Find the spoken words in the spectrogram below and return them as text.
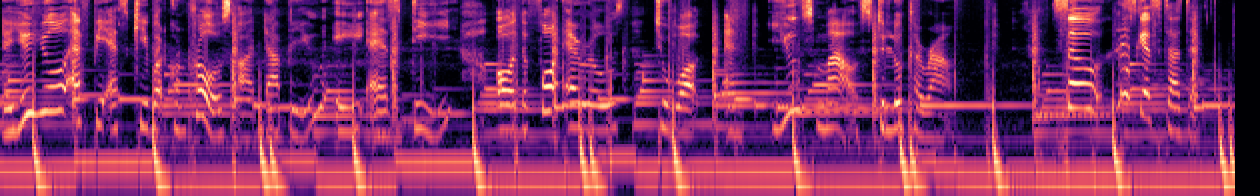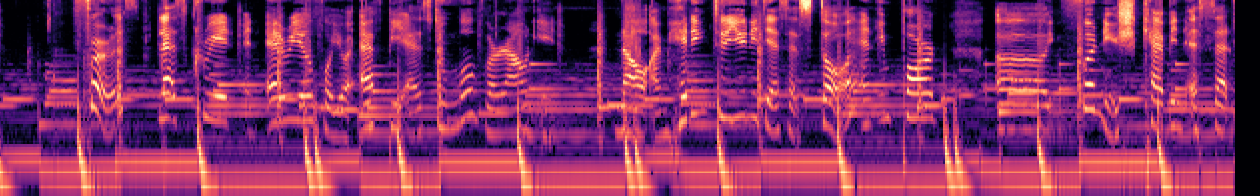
The usual FPS keyboard controls are W, A, S, D, or the four arrows to walk and use mouse to look around. So let's get started. First, let's create an area for your FPS to move around in. Now I'm heading to the Unity Asset Store and import a furnished cabin asset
